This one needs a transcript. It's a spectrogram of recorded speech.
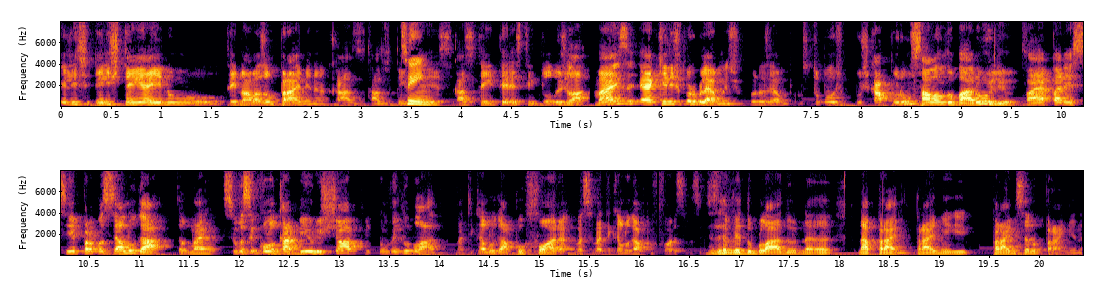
eles, eles têm aí no. Tem no Amazon Prime, né? Caso, caso tenha Sim. interesse. Caso tenha interesse, tem todos lá. Mas é aqueles problemas, por exemplo, se tu bus- buscar por um salão do barulho, vai aparecer pra você alugar. Então, mas se você colocar Beauty Shop, não vê dublado. Vai ter que alugar por fora. Você vai ter que alugar por fora se você quiser ver dublado na, na Prime. Prime. Prime sendo Prime, né?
